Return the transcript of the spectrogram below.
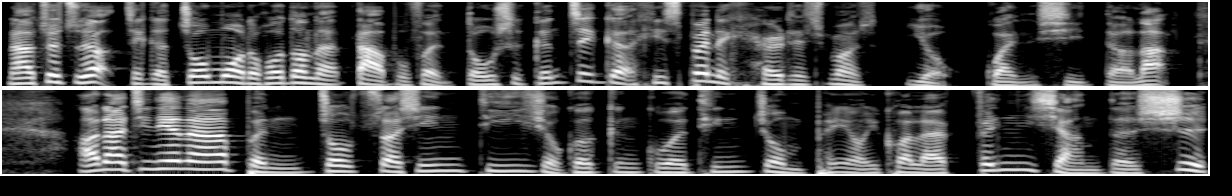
那最主要这个周末的活动呢，大部分都是跟这个 Hispanic Heritage Month 有关系的啦。好，那今天呢，本周最新第一首歌，跟各位听众朋友一块来分享的是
